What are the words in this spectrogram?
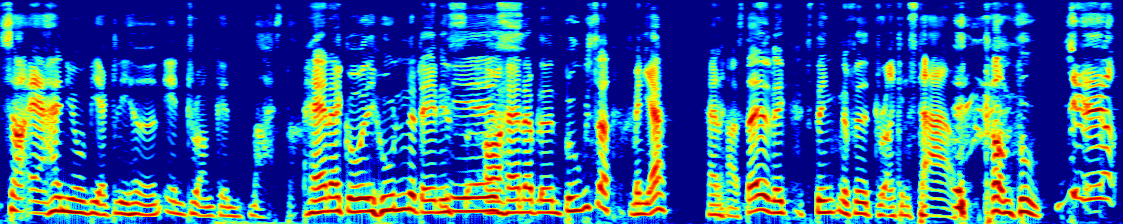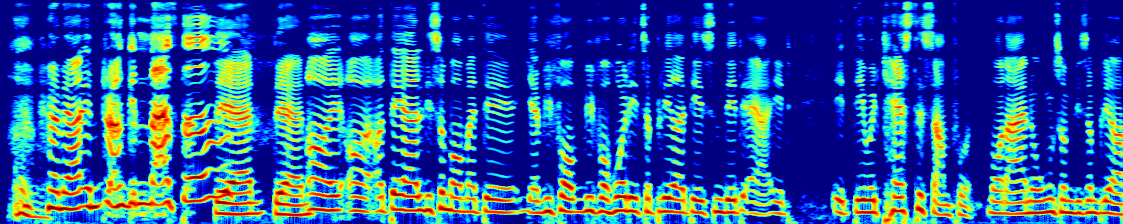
så er han jo i virkeligheden en drunken master. Han er gået i hundene, Dennis, Yes. og han er blevet en booster. Men ja, han har stadigvæk stinkende fed drunken style. Kung fu. Yeah! Han er en drunken master! Det er han, det er han. Og, og, og det er ligesom om, at det, ja, vi, får, vi får hurtigt etableret, at det sådan lidt er et, et, det er jo et kastesamfund, hvor der er nogen, som ligesom bliver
